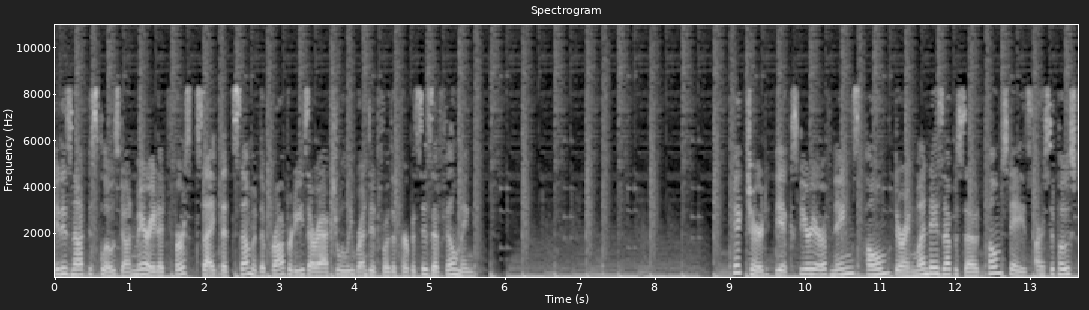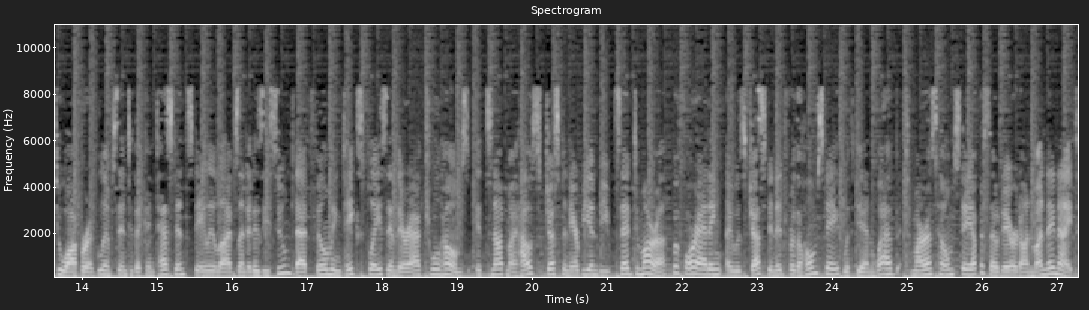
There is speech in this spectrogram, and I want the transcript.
It is not disclosed on Married at First Sight that some of the properties are actually rented for the purposes of filming. Pictured, the exterior of Ning's home during Monday's episode, homestays, are supposed to offer a glimpse into the contestants' daily lives and it is assumed that filming takes place in their actual homes. It's not my house, just an Airbnb, said Tamara, before adding, I was just in it for the homestay, with Dan Webb. Tamara's homestay episode aired on Monday night.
